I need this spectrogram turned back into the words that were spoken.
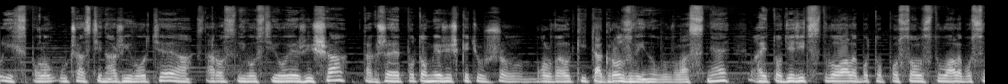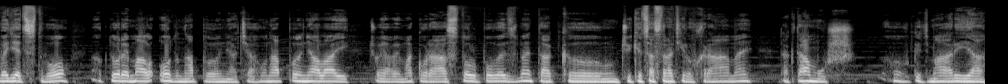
ich spoluúčasti na živote a starostlivosti o Ježiša. Takže potom Ježiš, keď už bol veľký, tak rozvinul vlastne aj to dedičstvo, alebo to posolstvo, alebo svedectvo, ktoré mal on naplňať. A ho naplňal aj, čo ja viem, ako rástol, povedzme, tak či keď sa stratil v chráme, tak tam už keď Mária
